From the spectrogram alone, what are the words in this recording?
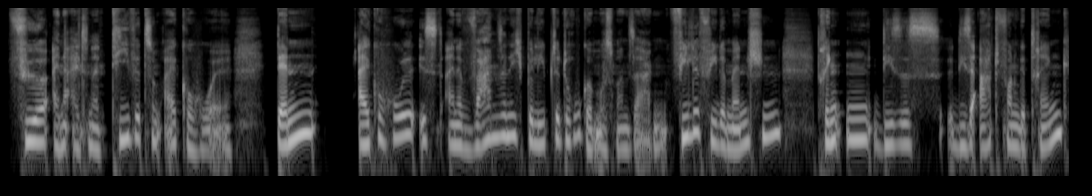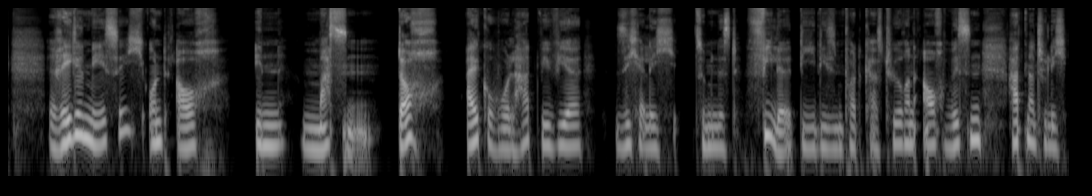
für eine Alternative zum Alkohol? Denn Alkohol ist eine wahnsinnig beliebte Droge, muss man sagen. Viele, viele Menschen trinken dieses, diese Art von Getränk regelmäßig und auch in Massen. Doch Alkohol hat, wie wir sicherlich zumindest viele, die diesen Podcast hören, auch wissen, hat natürlich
